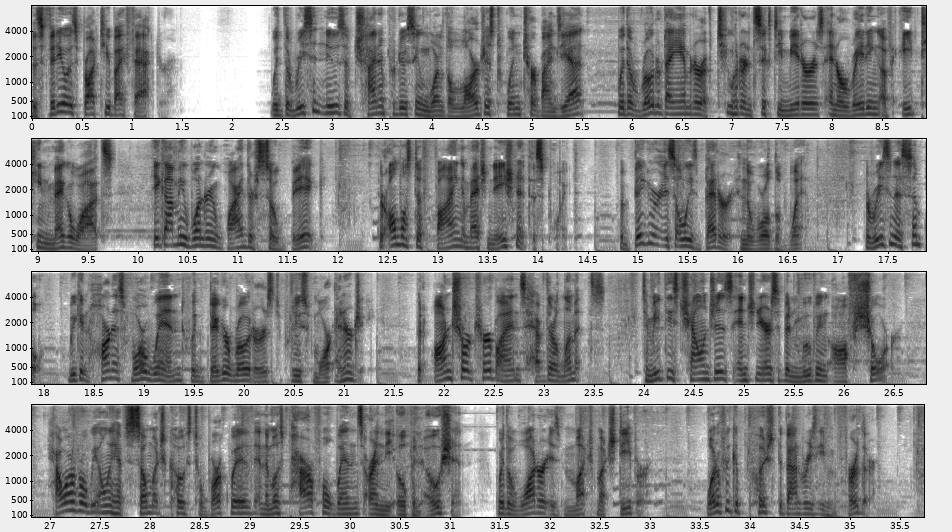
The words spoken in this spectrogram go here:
This video is brought to you by Factor. With the recent news of China producing one of the largest wind turbines yet, with a rotor diameter of 260 meters and a rating of 18 megawatts, it got me wondering why they're so big. They're almost defying imagination at this point. But bigger is always better in the world of wind. The reason is simple. We can harness more wind with bigger rotors to produce more energy. But onshore turbines have their limits. To meet these challenges, engineers have been moving offshore. However, we only have so much coast to work with, and the most powerful winds are in the open ocean, where the water is much, much deeper. What if we could push the boundaries even further?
